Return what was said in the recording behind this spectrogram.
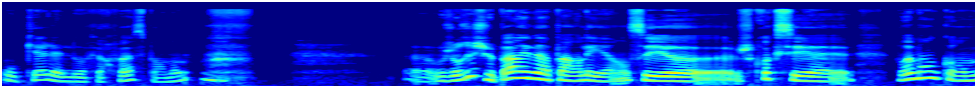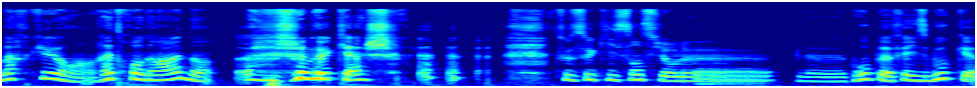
auxquelles elle doit faire face, pardon. Aujourd'hui, je ne vais pas arriver à parler. Hein. C'est, je crois que c'est Vraiment, quand Mercure rétrograde, je me cache. Tous ceux qui sont sur le, groupe Facebook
